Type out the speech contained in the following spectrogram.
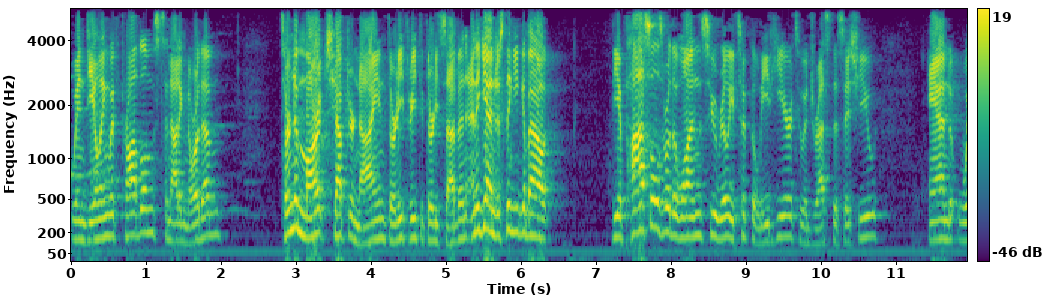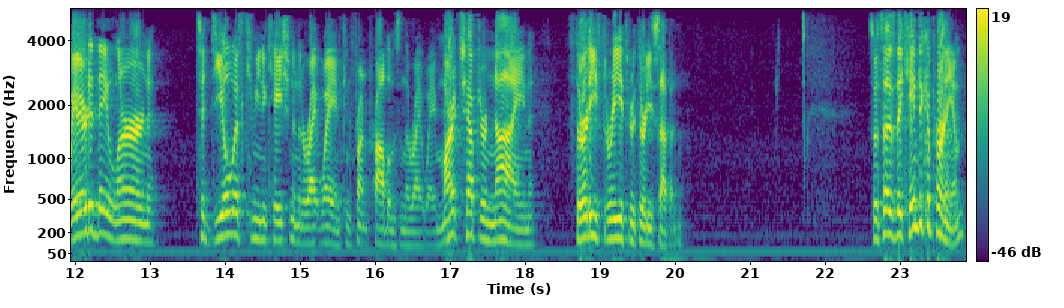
when dealing with problems to not ignore them. Turn to Mark chapter 9, 33 to 37. And again, just thinking about the apostles were the ones who really took the lead here to address this issue. And where did they learn to deal with communication in the right way and confront problems in the right way. Mark chapter 9, 33 through 37. So it says, They came to Capernaum,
